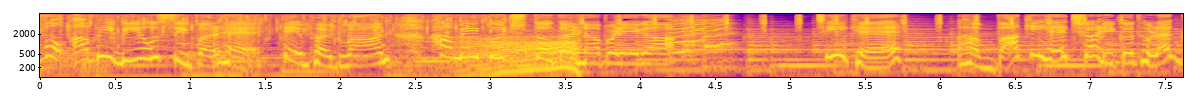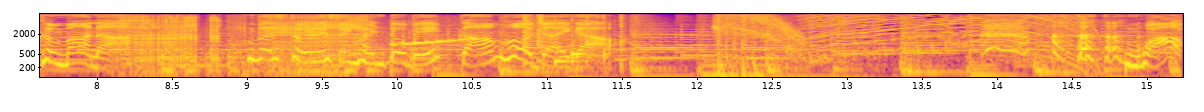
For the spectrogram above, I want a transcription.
वो अभी भी उसी पर है। हे भगवान, हमें कुछ तो करना पड़ेगा। ठीक है, अब बाकी है छड़ी को थोड़ा घुमाना। बस थोड़े से घंटों में काम हो जाएगा। वाह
